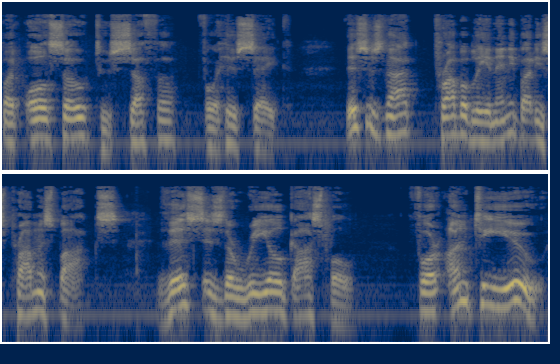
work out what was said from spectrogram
but also to suffer for his sake. This is not probably in anybody's promise box. This is the real gospel. For unto you,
